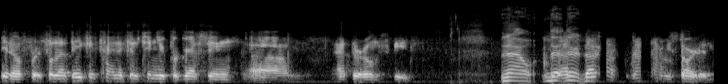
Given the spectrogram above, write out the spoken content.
you know, for, so that they could kind of continue progressing um, at their own speed. Now, so that's, that's, how, that's how we started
